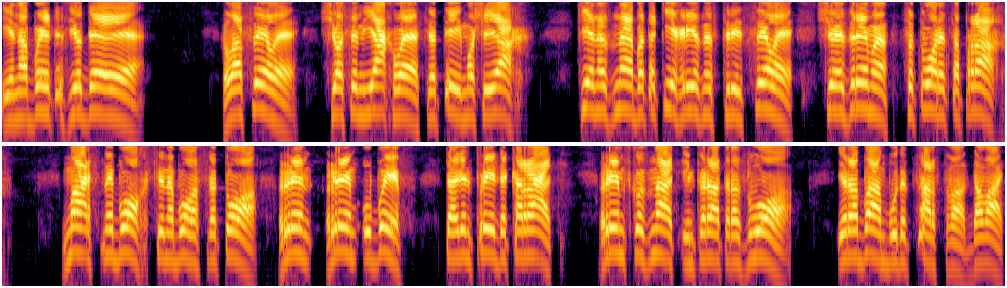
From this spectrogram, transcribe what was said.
І набити з юдеї гласили, що син Яхве, святий Мошіях, кине з неба такі грізні стрі- сили, що із Риму сотвориться прах. Марс не Бог, сина Бога святого, Рим, Рим убив, та він прийде карать, римську знать імператора зло, і рабам буде царство давать.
